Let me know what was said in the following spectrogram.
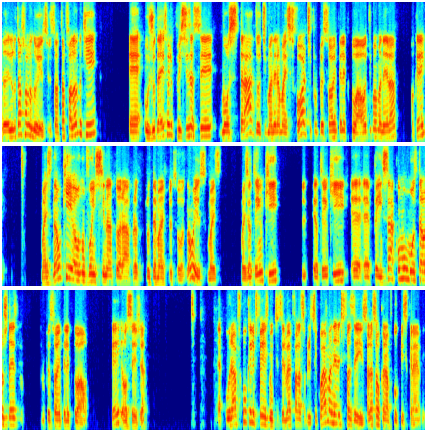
ele não está falando isso, ele só está falando que é, o judaísmo ele precisa ser mostrado de maneira mais forte para o pessoal intelectual, de uma maneira, ok? Mas não que eu não vou ensinar a Torá para as demais pessoas, não isso, mas, mas eu tenho que eu tenho que é, é, pensar como mostrar o judaísmo para o pessoal intelectual, ok? Ou seja, é, o Rav Kuk ele fez muito isso, ele vai falar sobre isso. E qual é a maneira de fazer isso? Olha só o que o Rav Kuk escreve.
